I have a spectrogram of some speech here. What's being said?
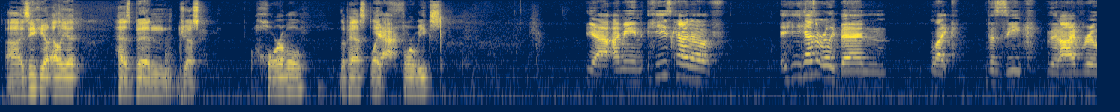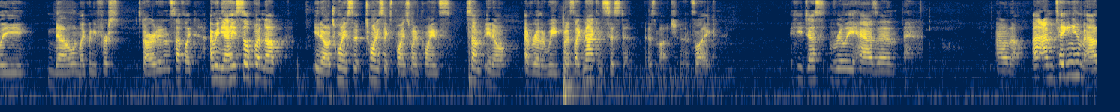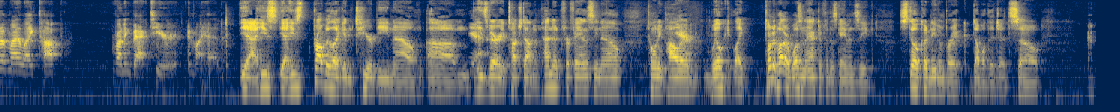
Uh, Ezekiel Elliott has been just horrible the past like Yeah. four weeks. Yeah. I mean, he's kind of. He hasn't really been like the Zeke that I've really known. Like when he first started and stuff. Like, I mean, yeah, he's still putting up, you know, 26, 26 points, twenty points, some, you know, every other week, but it's like not consistent as much, and it's like he just really hasn't. I don't know. I, I'm taking him out of my like top running back tier in my head. Yeah, he's yeah he's probably like in tier B now. Um, Yeah. He's very touchdown dependent for fantasy now. Tony Pollard will like Tony Pollard wasn't active for this game, and Zeke still couldn't even break double digits. So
